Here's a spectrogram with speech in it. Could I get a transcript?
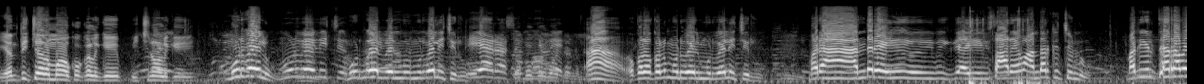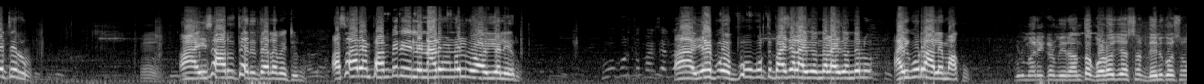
ఎంత ఇచ్చారమ్మా ఒక్కొక్కరికి ఇచ్చిన వాళ్ళకి? మూడు వేలు. మూడు వేలు ఇచ్చారు. మూడు వేలు మూడు- మూడు వేలు. ఇచ్చిర్రు ఆ, ఒకరొకరు మూడు వేలు మూడు వేలు ఇచ్చిర్రు. మరి ఆ అందరే ఈ- ఈ- ఈ సార్ ఏమో అందరికి ఇచ్చిండు. మరి వీళ్ళు తెర్ర పెట్టిర్రు. ఆ, ఈ సారు తెర తెర పెట్టిండు. ఆ సార్ ఏం పంపిణీ వీళ్ళు నడుము వందలు ఇవ్వలేరు. ఆ, ఏ పూ- పూ గుర్తు పైసలు ఐదు వందలు ఐదు వందలు అవి కూడా రాలే మాకు. ఇప్పుడు మరి ఇక్కడ మీరు అంతా గొడవ చేస్తున్నారు దేనికోసం.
